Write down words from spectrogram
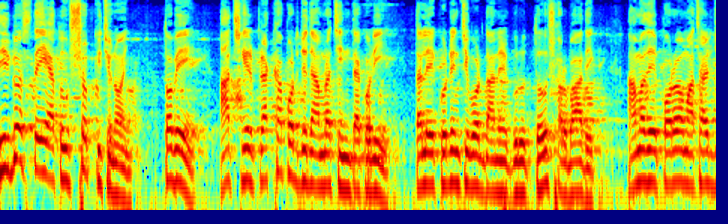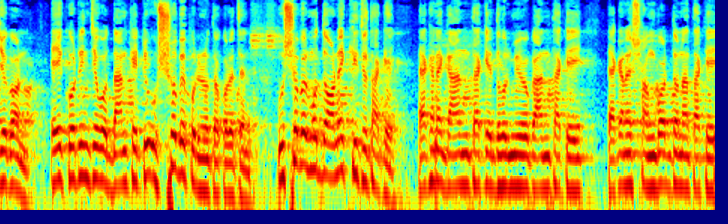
দীর্ঘস্থায়ী এত উৎসব কিছু নয়। তবে আজকের প্রেক্ষাপট যদি আমরা চিন্তা করি তাহলে এই কঠিন চিবর দানের গুরুত্ব সর্বাধিক। আমাদের পরম আচার্যগণ এই কঠিন চেবর দানকে একটি উৎসবে পরিণত করেছেন। উৎসবের মধ্যে অনেক কিছু থাকে। এখানে গান থাকে, ধর্মীয় গান থাকে, এখানে সংবর্ধনা থাকে,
